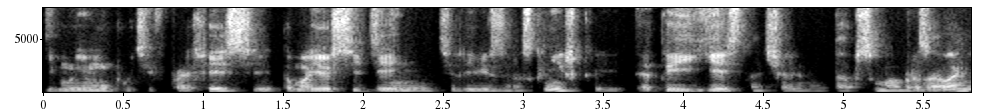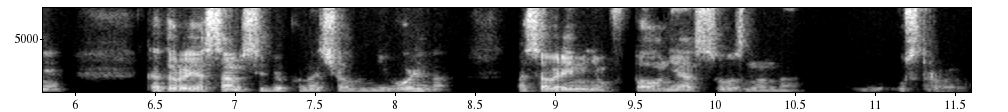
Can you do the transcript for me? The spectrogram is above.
и моему пути в профессии, то мое сидение телевизора с книжкой – это и есть начальный этап самообразования, который я сам себе поначалу невольно, а со временем вполне осознанно устроил.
